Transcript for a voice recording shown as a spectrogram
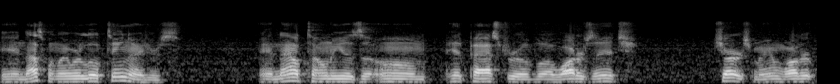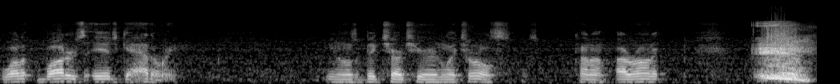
and that's when they were little teenagers. And now Tony is a um, head pastor of uh, Waters Edge Church, man, Water, Water Waters Edge Gathering. You know, it's a big church here in Lake Charles. It's kind of ironic.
